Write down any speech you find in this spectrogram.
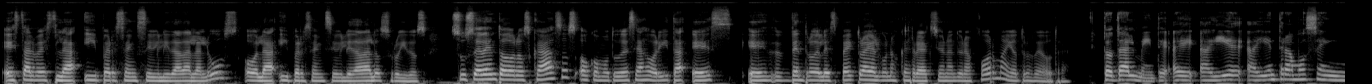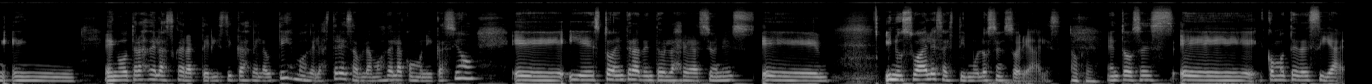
es tal vez la hipersensibilidad a la luz o la hipersensibilidad a los ruidos. ¿Sucede en todos los casos o como tú decías ahorita, es, dentro del espectro hay algunos que reaccionan de una forma y otros de otra? Totalmente. Ahí, ahí, entramos en, en, otras de las características del autismo, de las tres. Hablamos de la comunicación eh, y esto entra dentro de las reacciones eh, inusuales a estímulos sensoriales. Entonces, eh, como te decía,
